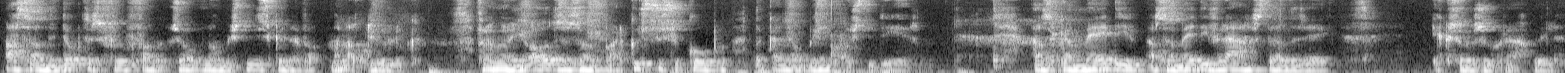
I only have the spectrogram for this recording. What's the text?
Als ze aan de dokters vroeg van, zou ik nog mijn studies kunnen van, maar natuurlijk. Vraag maar aan je ouders, ze zou een paar cursussen kopen, dan kan je al beginnen te studeren. Als, ik aan mij die, als ze aan mij die vragen stelde, zei ik, ik zou zo graag willen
